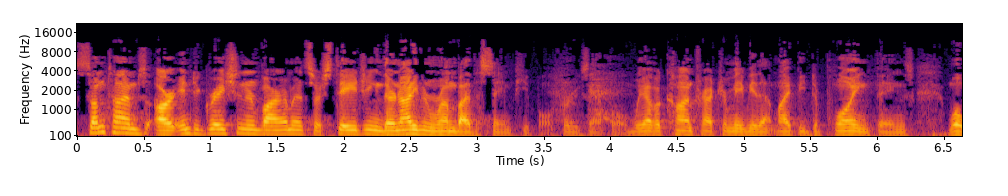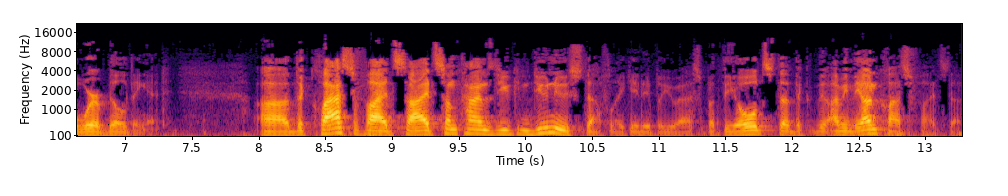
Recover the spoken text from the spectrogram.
sometimes our integration environments or staging, they're not even run by the same people, for example. We have a contractor maybe that might be deploying things while we're building it. Uh, the classified side, sometimes you can do new stuff like AWS, but the old stuff, I mean the unclassified stuff.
